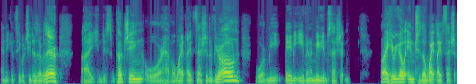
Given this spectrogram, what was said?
and you can see what she does over there. Uh, you can do some coaching or have a white light session of your own, or meet, maybe even a medium session. All right, here we go into the white light session.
